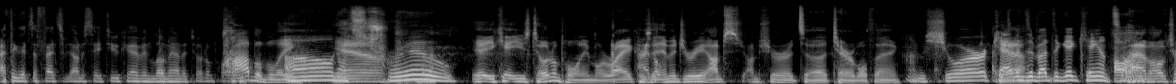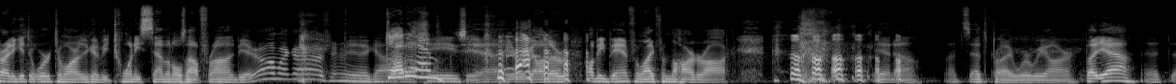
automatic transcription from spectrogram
I think that's offensive now to say too, Kevin. Low man on the totem pole. probably Oh, that's Yeah. true. yeah you can't use totem pole anymore right because the imagery I'm, s- I'm sure it's a terrible thing I'm sure Kevin's Yeah. about to get canceled. I'll have. I'll try to get to work tomorrow. There's going to be 20 Seminoles out front. And be like, oh my gosh, and be Get oh, him. Geez, yeah, here we go. I'll, I'll be banned for life from the Hard Rock. you know, that's that's probably where we are. But yeah, it, uh,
